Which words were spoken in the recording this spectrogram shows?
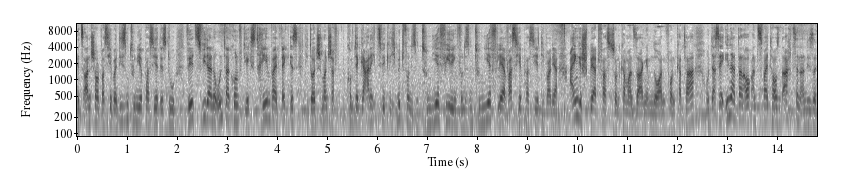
jetzt anschaut, was hier bei diesem Turnier passiert ist, du willst wieder eine Unterkunft, die extrem weit weg ist. Die deutsche Mannschaft bekommt ja gar nichts wirklich mit von diesem Turnierfeeling, von diesem Turnierflair, was hier passiert. Die waren ja eingesperrt fast schon, kann man sagen, im Norden von Katar. Und das erinnert dann auch an 2018, an diese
